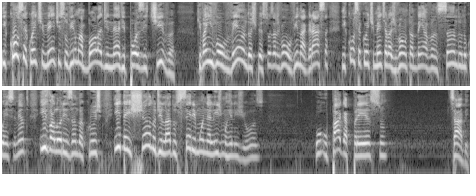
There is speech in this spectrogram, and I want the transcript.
e, consequentemente, isso vira uma bola de neve positiva que vai envolvendo as pessoas, elas vão ouvindo a graça e, consequentemente, elas vão também avançando no conhecimento e valorizando a cruz e deixando de lado o cerimonialismo religioso, o, o paga-preço, sabe?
